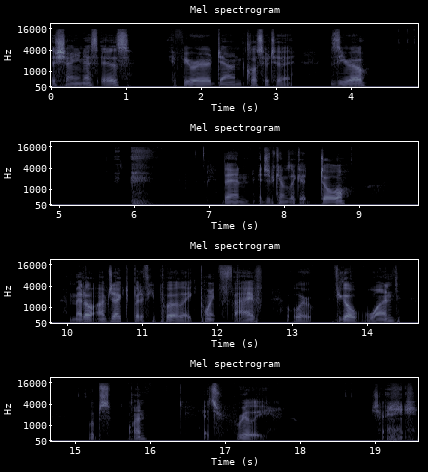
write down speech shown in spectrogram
the shininess is. If we were down closer to zero then it just becomes like a dull metal object. But if you put like 0.5 or if you go 1 whoops 1 it's really shiny.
